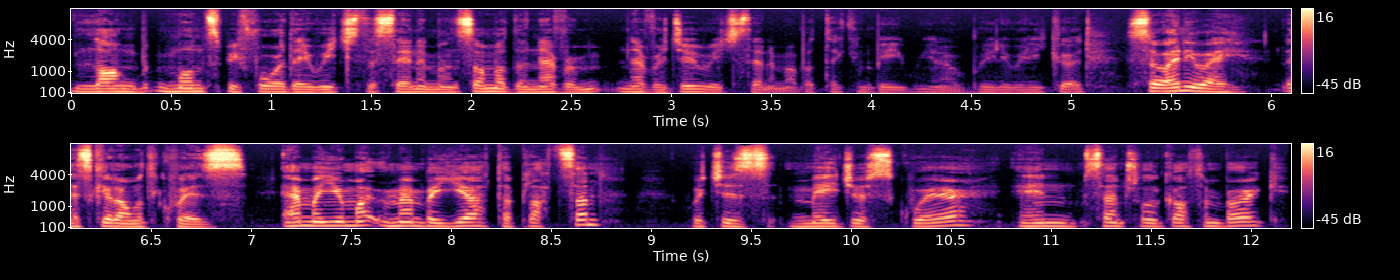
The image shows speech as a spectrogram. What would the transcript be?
long months before they reach the cinema, and some of them never never do reach cinema, but they can be you know really really good. So anyway, let's get on with the quiz. Emma, you might remember Götaplatsen, which is Major Square in central Gothenburg,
